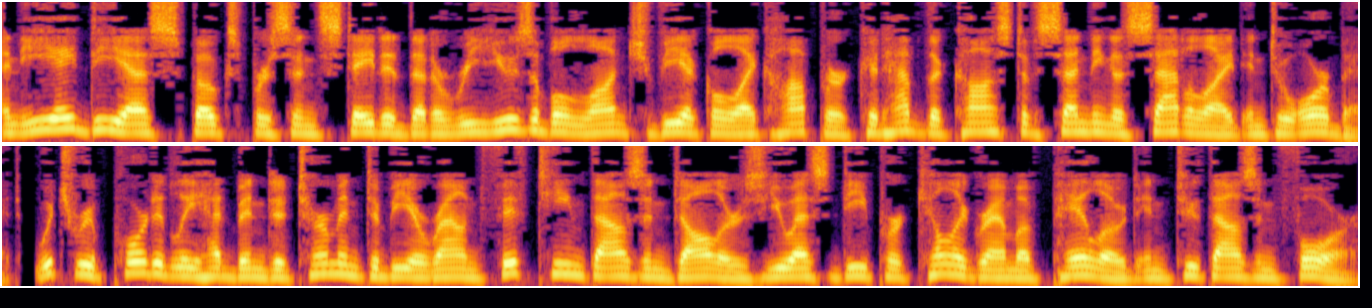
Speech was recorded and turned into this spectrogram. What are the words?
An EADS spokesperson stated that a reusable launch vehicle like Hopper could have the cost of sending a satellite into orbit, which reportedly had been determined to be around $15,000 USD per kilogram of payload in 2004.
